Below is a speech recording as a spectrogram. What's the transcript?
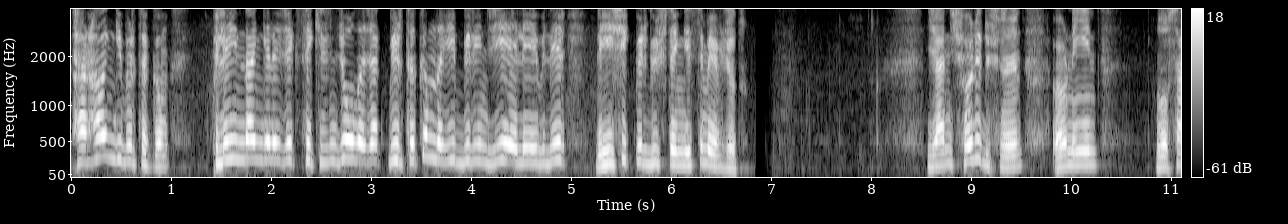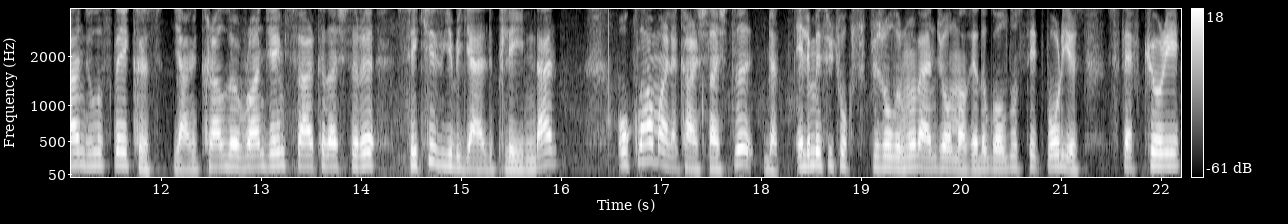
herhangi bir takım play'inden gelecek 8. olacak bir takım dahi birinciyi eleyebilir. Değişik bir güç dengesi mevcut. Yani şöyle düşünün. Örneğin Los Angeles Lakers yani Kral LeBron James ve arkadaşları 8 gibi geldi play'inden. Oklahoma ile karşılaştı. Ya, elimesi çok sürpriz olur mu? Bence olmaz. Ya da Golden State Warriors, Steph Curry,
